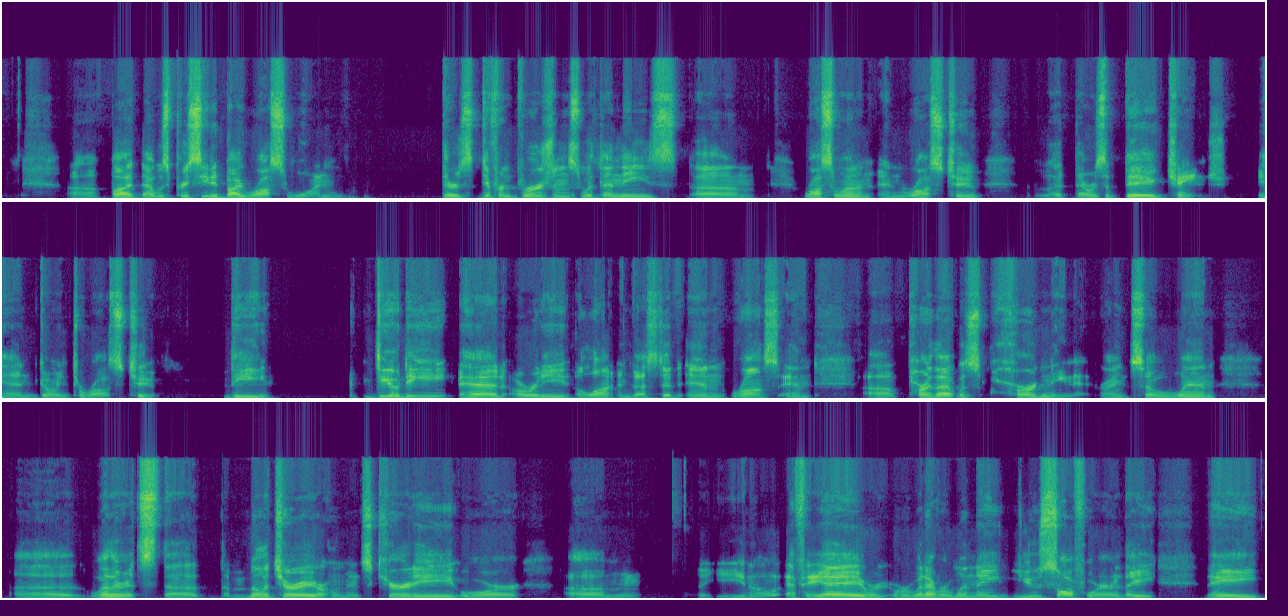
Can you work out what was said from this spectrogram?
Uh, but that was preceded by ROS 1. There's different versions within these um, ROS 1 and ROS 2. But there was a big change in going to ROS 2. The DoD had already a lot invested in ROS, and uh, part of that was hardening it, right? So when uh, whether it's the the military or Homeland Security or um, you know FAA or or whatever, when they use software, they they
